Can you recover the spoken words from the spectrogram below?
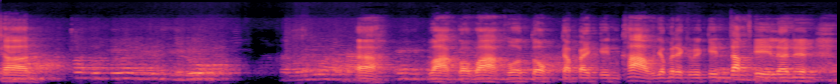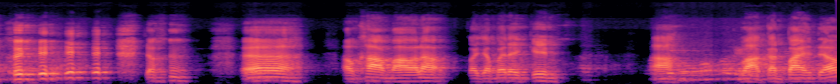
เชิญอะว่าก็ว่าโคตกจะไปกินข้าว ยังไม่ได้ไปกินสักทีเลยเนี่ยจะเออเอาข้าวมาแล้วก็ยังไม่ได้กิน อะว่ากันไปเดี๋ยว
